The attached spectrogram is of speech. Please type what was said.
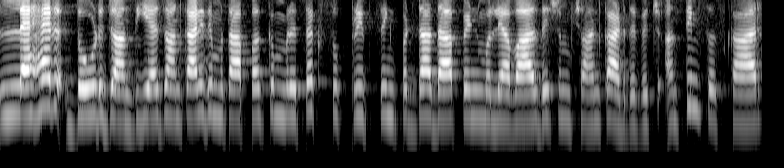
ਲਹਿਰ ਦੌੜ ਜਾਂਦੀ ਹੈ। ਜਾਣਕਾਰੀ ਦੇ ਮੁਤਾਬਕ ਮ੍ਰਿਤਕ ਸੁਖਪ੍ਰੀਤ ਸਿੰਘ ਪੱਡਾ ਦਾ ਪਿੰਡ ਮੁੱਲਿਆਵਾਲ ਦੇ ਸ਼ਮਸ਼ਾਨ ਘਾਟ ਦੇ ਵਿੱਚ ਅੰਤਿਮ ਸੰਸਕਾਰ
